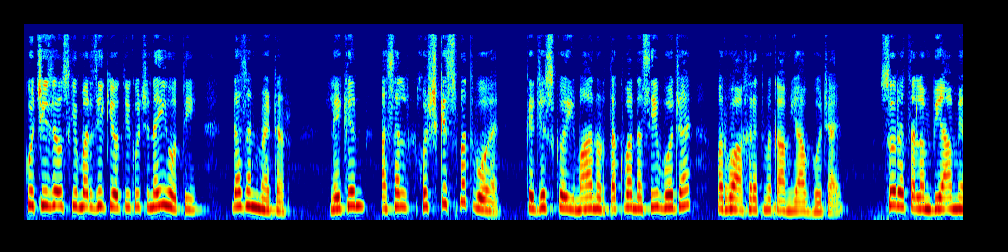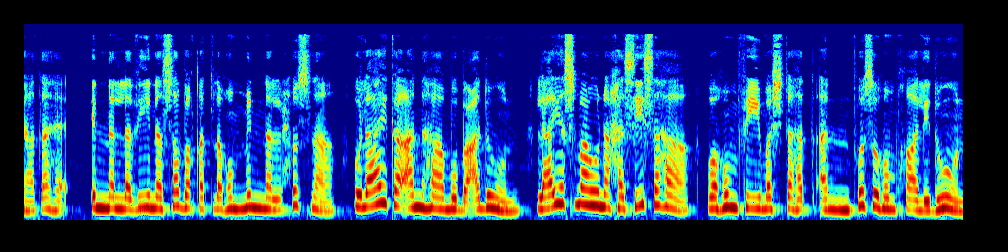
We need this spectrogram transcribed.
کچھ چیزیں اس کی مرضی کی ہوتی، کچھ نہیں ہوتی۔ ڈزنٹ میٹر لیکن اصل خوش قسمت وہ ہے کہ جس کو ایمان اور تقوی نصیب ہو جائے اور وہ آخرت میں کامیاب ہو جائے۔ سورت المبیا میں آتا ہے ان الدین سب قتل من الحسن الا کا انہا مبادون لا يسمعون اون حسیسا و ہم فی مشتحت انفسهم خالدون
